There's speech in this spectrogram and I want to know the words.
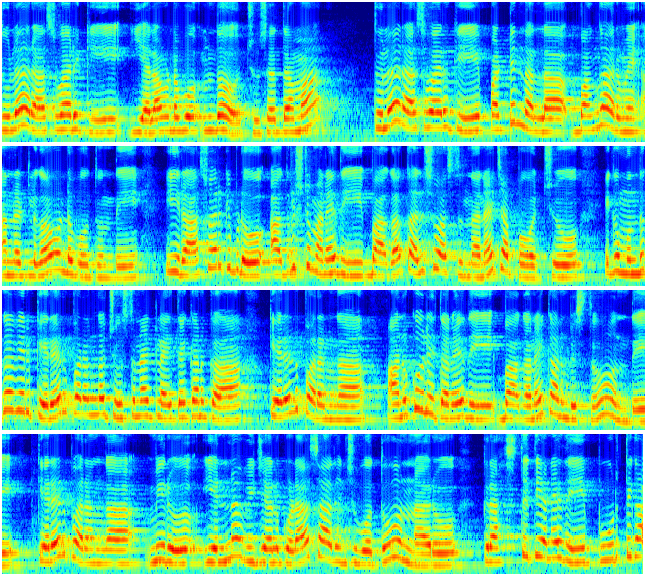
తుల రాశి వారికి ఎలా ఉండబోతుందో చూసేద్దామా? తుల రాశి వారికి పట్టిందల్లా బంగారమే అన్నట్లుగా ఉండబోతుంది. ఈ రాశి వారికి ఇప్పుడు అదృష్టం అనేది బాగా కలిసి వస్తుందనే చెప్పవచ్చు. ఇక ముందుగా వీరు కెరీర్ పరంగా చూస్తున్నట్లయితే కనుక కెరీర్ పరంగా అనుకూలిత అనేది బాగానే కనిపిస్తూ ఉంది. కెరీర్ పరంగా మీరు ఎన్నో విజయాలు కూడా సాధించబోతూ ఉన్నారు. గ్రహస్థితి అనేది పూర్తిగా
